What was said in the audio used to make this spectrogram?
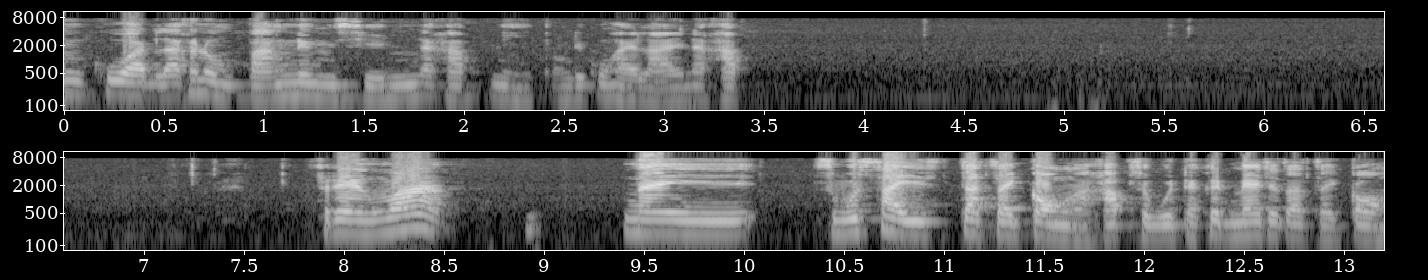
1 ขวด และขนมปัง 1 ชิ้นนะครับ นี่ตรงที่ครูไฮไลท์นะครับ แสดงว่าในสมมติใส่จัดใส่กล่องอะครับ สมมติถ้าเกิดแม่จะจัดใส่กล่อง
